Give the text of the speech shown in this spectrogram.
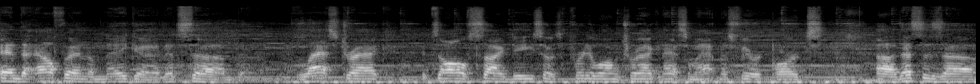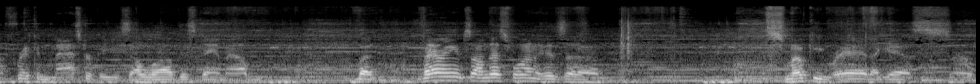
And the Alpha and Omega, that's um, the last track. It's all side D, so it's a pretty long track and has some atmospheric parts. Uh, this is a freaking masterpiece. I love this damn album. But variants on this one is uh, smoky red, I guess, or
